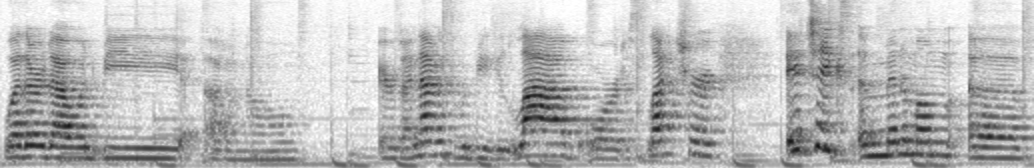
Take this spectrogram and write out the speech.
whether that would be, I don't know, aerodynamics would be lab or just lecture, it takes a minimum of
